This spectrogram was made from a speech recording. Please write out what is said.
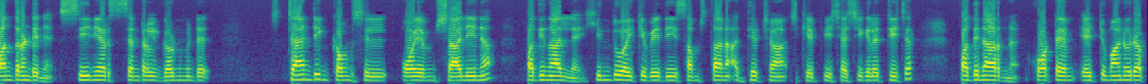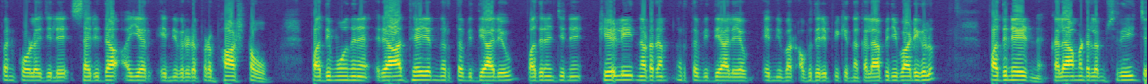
പന്ത്രണ്ടിന് senior central government standing council O M Shaleena പതിനാലിന് ഹിന്ദു ഐക്യവേദി സംസ്ഥാന അധ്യക്ഷ കെ പി ശശികല ടീച്ചർ പതിനാറിന് കോട്ടയം ഏറ്റുമാനൂരപ്പൻ കോളേജിലെ സരിത അയ്യർ എന്നിവരുടെ പ്രഭാഷണവും പതിമൂന്നിന് രാധേയം നൃത്ത വിദ്യാലയവും പതിനഞ്ചിന് കേളി നടനം നൃത്ത വിദ്യാലയം എന്നിവർ അവതരിപ്പിക്കുന്ന കലാപരിപാടികളും പതിനേഴിന് കലാമണ്ഡലം ശ്രീജ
